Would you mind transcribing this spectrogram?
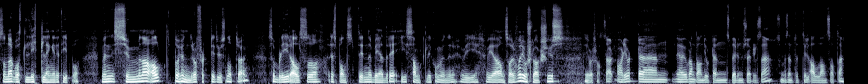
som det har gått litt lengre tid på. Men i summen av alt på 140 000 oppdrag, så blir altså responstidene bedre i samtlige kommuner vi, vi har ansvaret for, i Oslo og Akershus i hvert fall. Så har de gjort, uh, vi har jo bl.a. gjort en spørreundersøkelse som ble sendt ut til alle ansatte.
